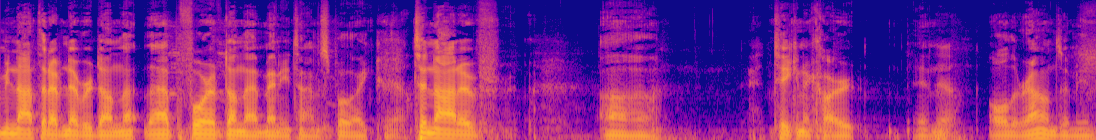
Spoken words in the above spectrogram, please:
I mean, not that I've never done that, that before. I've done that many times, but like Yeah. to not have uh, taken a cart in Yeah. all the rounds. I mean,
